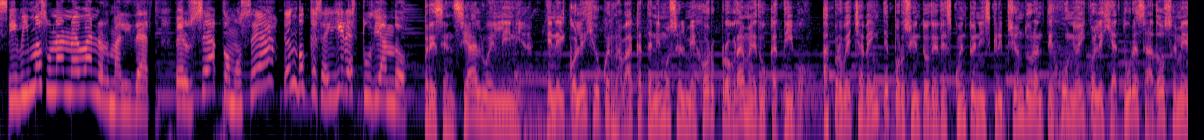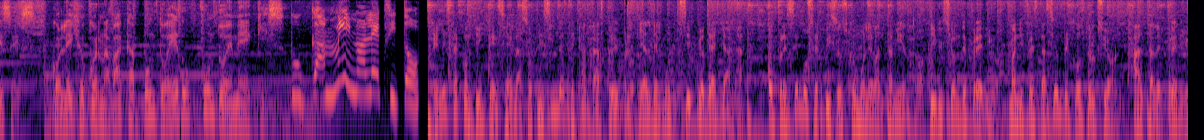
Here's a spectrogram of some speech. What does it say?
Vivimos una nueva normalidad, pero sea como sea, tengo que seguir estudiando. Presencial o en línea. En el Colegio Cuernavaca tenemos el mejor programa educativo. Aprovecha 20% de descuento en inscripción durante junio y colegiaturas a 12 meses. colegiocuernavaca.edu.mx. Tu camino al éxito. En esta contingencia, en las oficinas de catastro y predial del municipio de Ayala, Ofrecemos servicios como levantamiento, división de predio, manifestación de construcción, alta de predio,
